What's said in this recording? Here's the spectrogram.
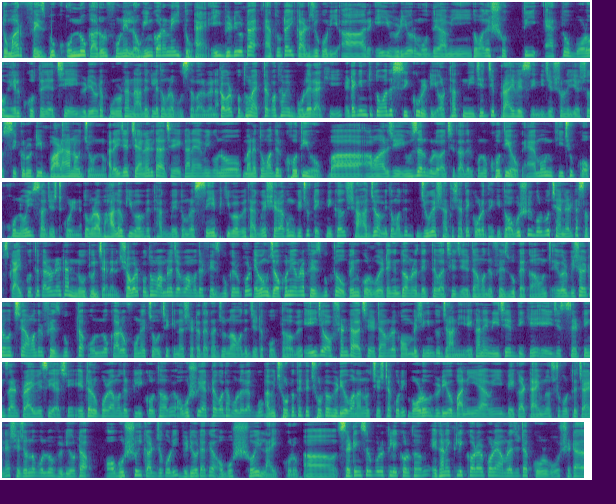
তোমার ফেসবুক অন্য কারোর ফোনে লগ ইন করা নেই তো? হ্যাঁ এই ভিডিওটা এতটাই কার্যকরী আর এই ভিডিওর মধ্যে আমি তোমাদের সত্যি এত বড় হেল্প করতে যাচ্ছি, এই ভিডিওটা পুরোটা না দেখলে তোমরা বুঝতে পারবে না। সবার প্রথম একটা কথা আমি বলে রাখি, এটা কিন্তু তোমাদের সিকিউরিটি অর্থাৎ নিজের যে প্রাইভেসি নিজস্ব নিজস্ব সিকিউরিটি বাড়ানোর জন্য। আর এই যে চ্যানেলটা আছে, এখানে আমি কোনো মানে তোমাদের ক্ষতি হোক বা আমার যে ইউজারগুলো আছে, তাদের কোনো ক্ষতি হোক, এমন কিছু কখনোই সাজেস্ট করি না। তোমরা ভালো কীভাবে থাকবে, তোমরা সেফ কীভাবে থাকবে, সেরকম কিছু টেকনিক্যাল সাহায্য আমি তোমাদের যুগের সাথে সাথে করে থাকি। তো অবশ্যই বলব চ্যানেলটা সাবস্ক্রাইব করতে, কারণ এটা নতুন চ্যানেল সবার প্রথম আমরা যাব আমাদের ফেসবুকের উপর এবং যখনই আমরা ফেসবুকটা ওপেন করব, এটা কিন্তু আমরা দেখতে পাচ্ছি যে এটা আমাদের ফেসবুক অ্যাকাউন্ট এবার বিষয়টা হচ্ছে, আমাদের ফেসবুকটা অন্য কারও ফোনে চলছে কিনা সেটা দেখার জন্য আমাদের যেটা করতে হবে। এই যে অপশনটা আছে, এটা আমরা কম বেশি কিন্তু জানি। এখানে নিচের দিকে এই যে সেটিংস অ্যান্ড প্রাইভেসি আছে, এটার উপরে আমাদের ক্লিক করতে হবে। অবশ্যই একটা কথা বলে রাখব, আমি ছোট থেকে ছোট ভিডিও বানানোর চেষ্টা করি। বড় ভিডিও বানিয়ে আমি বেকার টাইম নষ্ট করতে চাই না। সেজন্য বলল ভিডিওটা অবশ্যই কার্যকরী। ভিডিওটাকে অবশ্যই লাইক করো। সেটিংস এর উপরে ক্লিক করতে হবে। এখানে ক্লিক করার পরে আমরা যেটা করব, সেটা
